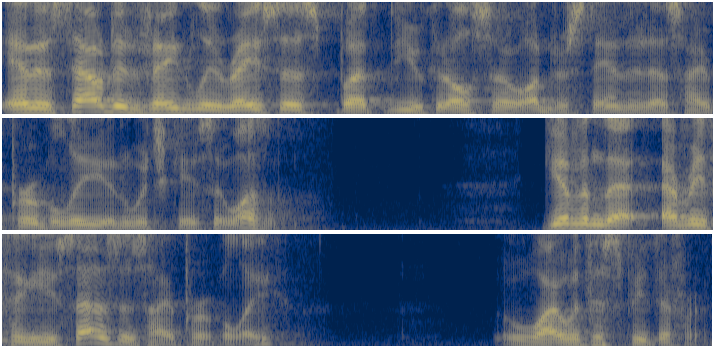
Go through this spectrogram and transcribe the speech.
And it sounded vaguely racist, but you could also understand it as hyperbole, in which case it wasn't. Given that everything he says is hyperbole, why would this be different?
